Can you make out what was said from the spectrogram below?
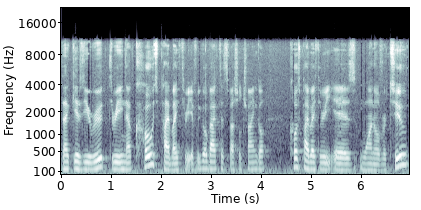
That gives you root 3. Now cos pi by 3, if we go back to the special triangle, cos pi by 3 is 1 over 2.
